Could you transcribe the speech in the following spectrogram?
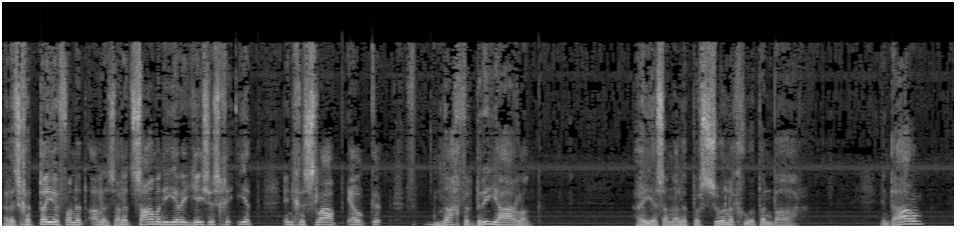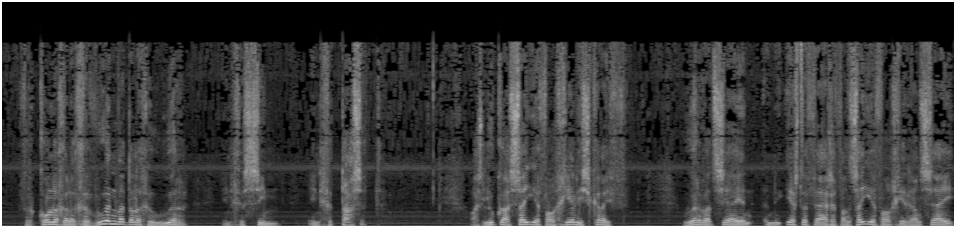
Hulle is getuie van dit alles. Hulle het saam met die Here Jesus geëet en geslaap elke nag vir 3 jaar lank. Hy is aan hulle persoonlik geopenbaar. En daarom verkondig hulle gewoon wat hulle gehoor en gesien en getas het as Lukas sy evangelie skryf hoor wat sê hy in, in die eerste verse van sy evangelie dan sê hy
